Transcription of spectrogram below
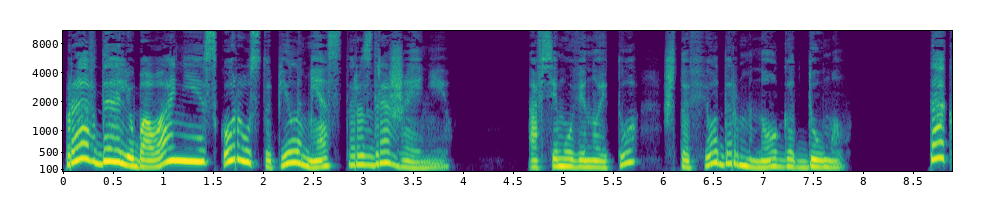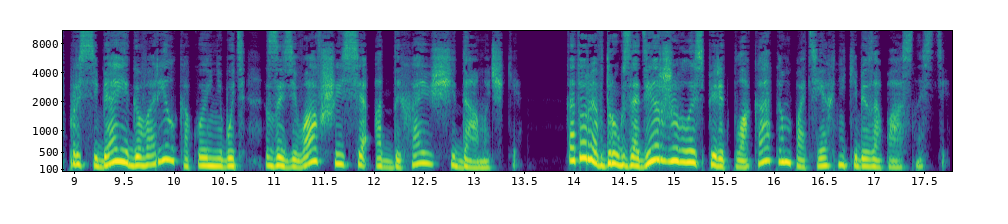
Правда, любование скоро уступило место раздражению. А всему виной то, что Федор много думал. Так про себя и говорил какой-нибудь зазевавшийся отдыхающей дамочке, которая вдруг задерживалась перед плакатом по технике безопасности.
